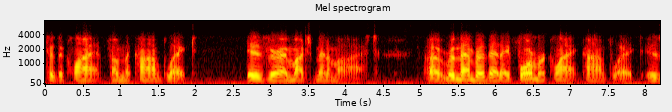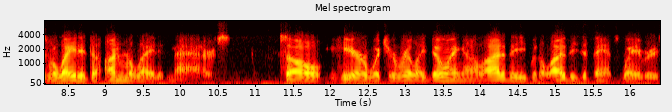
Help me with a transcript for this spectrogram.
to the client from the conflict is very much minimized. uh, remember that a former client conflict is related to unrelated matters. So here, what you're really doing on a lot of the with a lot of these advance waivers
